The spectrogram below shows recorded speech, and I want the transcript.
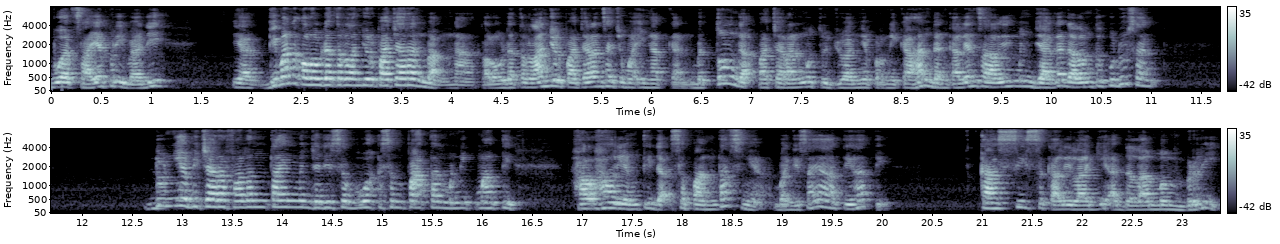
buat saya pribadi Ya, gimana kalau udah terlanjur pacaran, Bang? Nah, kalau udah terlanjur pacaran, saya cuma ingatkan. Betul nggak pacaranmu tujuannya pernikahan dan kalian saling menjaga dalam kekudusan? Dunia bicara Valentine menjadi sebuah kesempatan menikmati hal-hal yang tidak sepantasnya, bagi saya hati-hati. Kasih sekali lagi adalah memberi,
